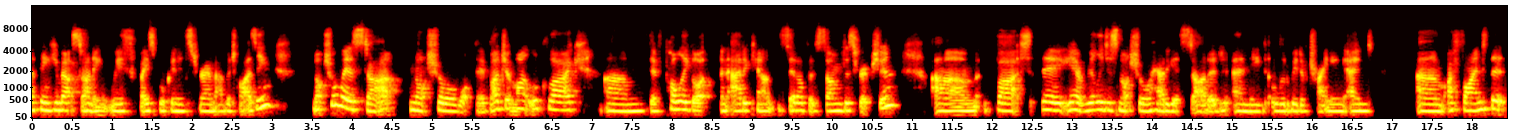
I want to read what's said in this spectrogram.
are thinking about starting with Facebook and Instagram advertising not sure where to start, not sure what their budget might look like. Um, they've probably got an ad account set up of some description, um, but they're yeah really just not sure how to get started and need a little bit of training. And um, I find that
